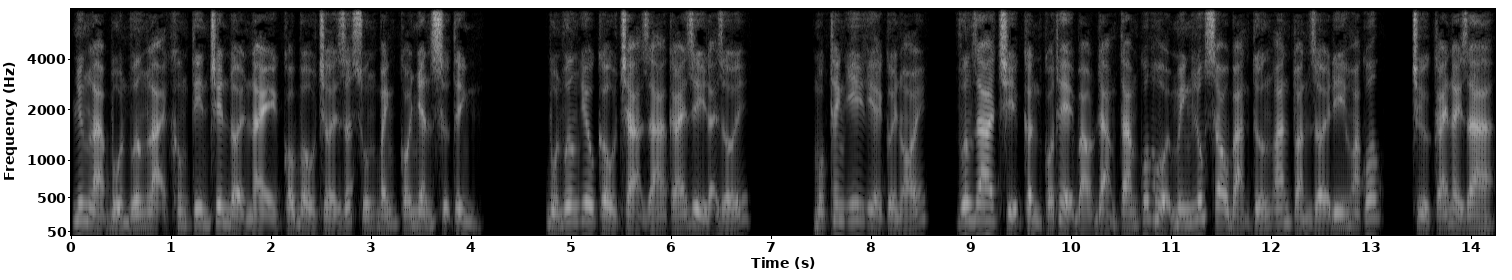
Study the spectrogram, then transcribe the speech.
nhưng là bổn vương lại không tin trên đời này có bầu trời rất xuống bánh có nhân sự tình. Bổn vương yêu cầu trả giá cái gì đại giới? Mục thanh y rìa cười nói, vương gia chỉ cần có thể bảo đảm tam quốc hội minh lúc sau bản tướng an toàn rời đi Hoa Quốc, trừ cái này ra,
